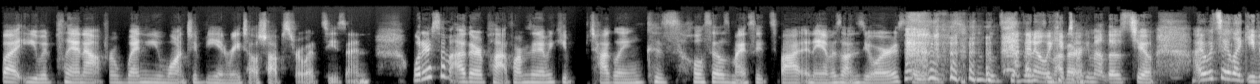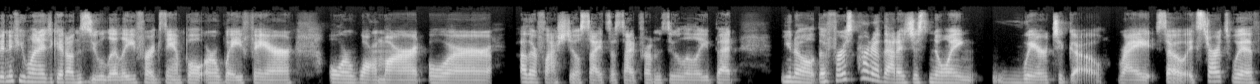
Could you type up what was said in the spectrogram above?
but you would plan out for when you want to be in retail shops for what season. What are some other platforms? I know we keep toggling because wholesale is my sweet spot and Amazon's yours. So let's, let's I know we keep other. talking about those too. I would say, like, even if you wanted to get on Zulily, for example, or Wayfair or Walmart or other flash deal sites aside from Zulily, but you know the first part of that is just knowing where to go right so it starts with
